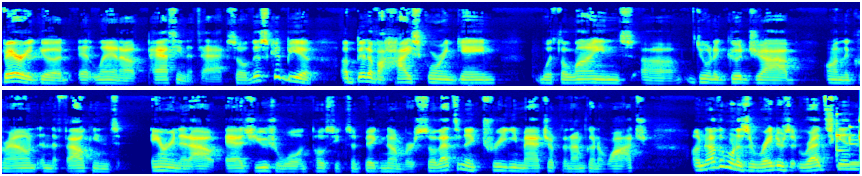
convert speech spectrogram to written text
very good Atlanta passing attack. So this could be a, a bit of a high scoring game with the Lions uh, doing a good job on the ground and the Falcons airing it out as usual and posting some big numbers. So that's an intriguing matchup that I'm going to watch. Another one is the Raiders at Redskins.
